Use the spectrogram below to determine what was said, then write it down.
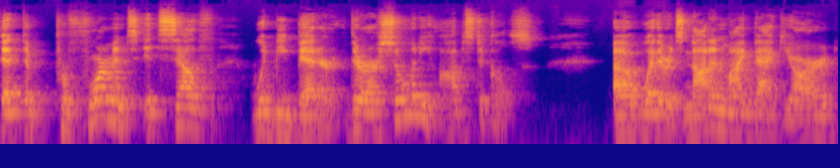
that the performance itself would be better. There are so many obstacles, uh, whether it's not in my backyard,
